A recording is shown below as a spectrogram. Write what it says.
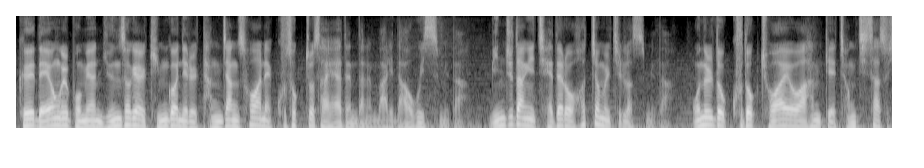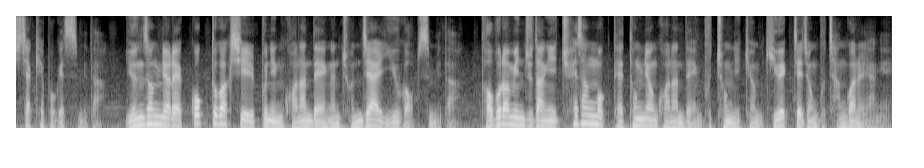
그 내용을 보면 윤석열 김건희를 당장 소환해 구속조사해야 된다는 말이 나오고 있습니다. 민주당이 제대로 허점을 찔렀습니다. 오늘도 구독, 좋아요와 함께 정치사수 시작해 보겠습니다. 윤석열의 꼭두각시일 뿐인 권한대행은 존재할 이유가 없습니다. 더불어민주당이 최상목 대통령 권한대행 부총리 겸 기획재정부 장관을 향해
